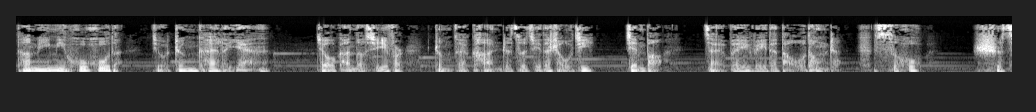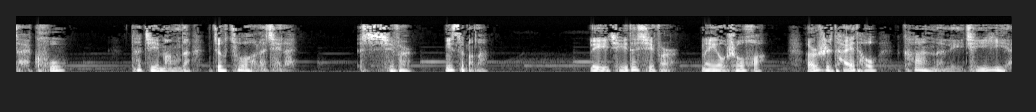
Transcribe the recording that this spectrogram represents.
他迷迷糊糊的就睁开了眼。就看到媳妇儿正在看着自己的手机，肩膀在微微的抖动着，似乎是在哭。他急忙的就坐了起来。媳妇儿，你怎么了？李奇的媳妇儿没有说话，而是抬头看了李奇一眼，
